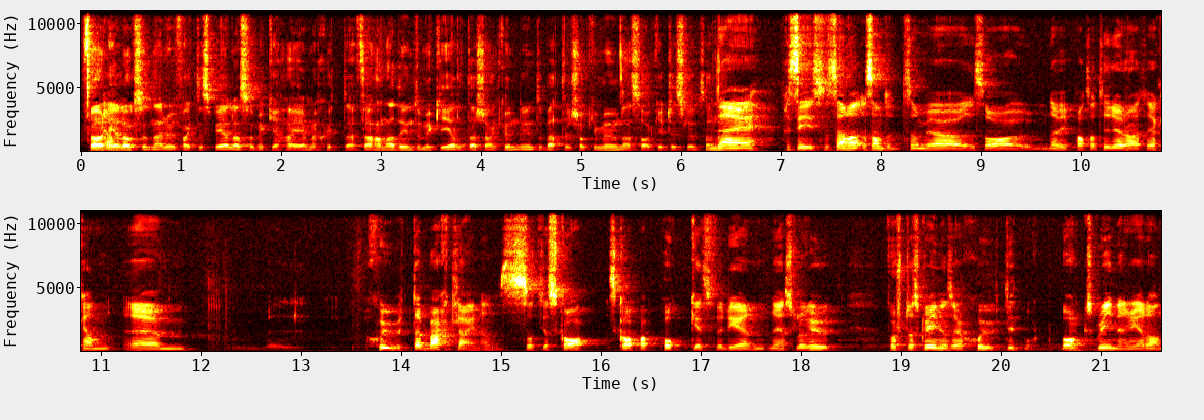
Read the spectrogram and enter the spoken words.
Fördel också när du faktiskt spelar så mycket hajar med skyttar. För han hade ju inte mycket hjältar så han kunde ju inte battleshock-immuna saker till slut. heller. Nej, precis. Och samtidigt som jag sa när vi pratade tidigare att jag kan ehm, skjuta backlinen så att jag ska, skapar pockets för det när jag slår ut första screenen så har jag skjutit bort bakscreenen redan.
